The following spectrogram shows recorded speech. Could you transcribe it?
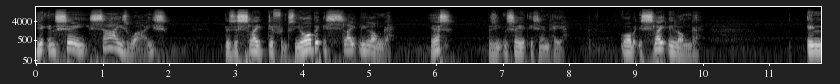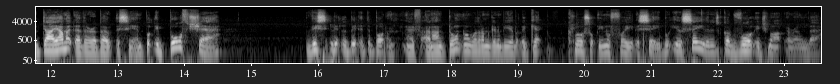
you can see size-wise, there's a slight difference. The orbit is slightly longer, yes, as you can see at this end here. Orbit is slightly longer. in diameter they're about the same, but they both share this little bit at the bottom. And, if, and I don't know whether I'm going to be able to get close up enough for you to see, but you'll see that it's got voltage marked around there.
